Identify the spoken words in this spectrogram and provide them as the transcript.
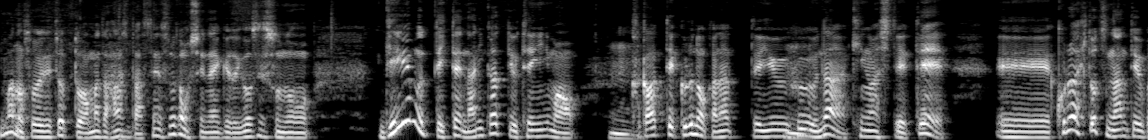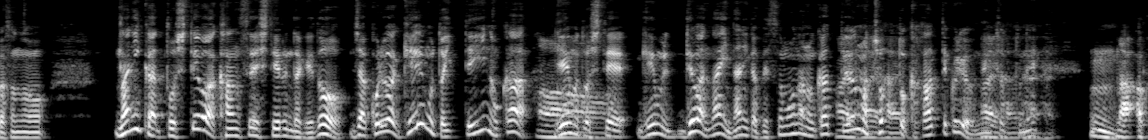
今のそれでちょっとまた話脱線するかもしれないけど、要するにその、ゲームって一体何かっていう定義にもうん。関わってくるのかなっていう風な気がしてて、えー、これは一つなんていうかその、何かとしては完成しているんだけど、じゃあこれはゲームと言っていいのかゲームとして、ゲームではない何か別のものなのかっていうのもちょっと関わってくるよね、はいちょっとね。うん。まあ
